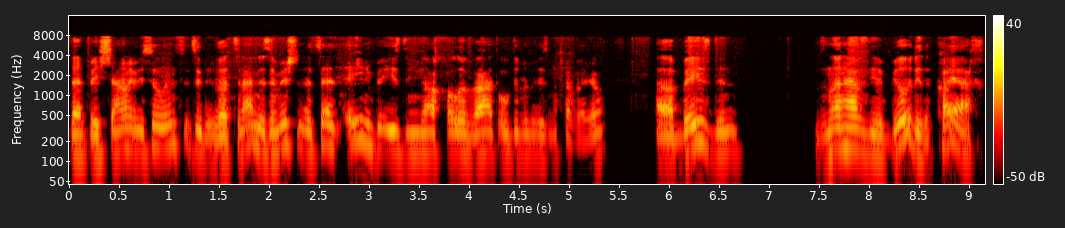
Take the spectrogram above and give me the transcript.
that Beisham Yisrael instituted? V'Tanan there's a mission that says Ein Bezdin Yachol Levat Ol Dibber Bezdin Chavero. Uh, Bezdin does not have the ability, the kayach,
